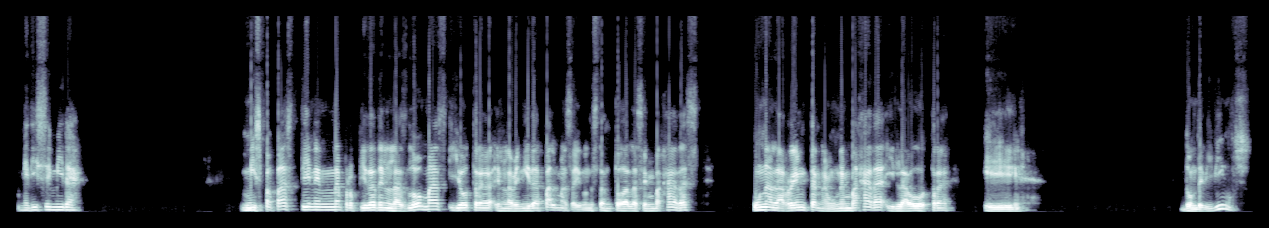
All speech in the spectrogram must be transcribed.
Me dice, mira, mis papás tienen una propiedad en Las Lomas y otra en la Avenida Palmas, ahí donde están todas las embajadas. Una la rentan a una embajada y la otra eh, donde vivimos.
